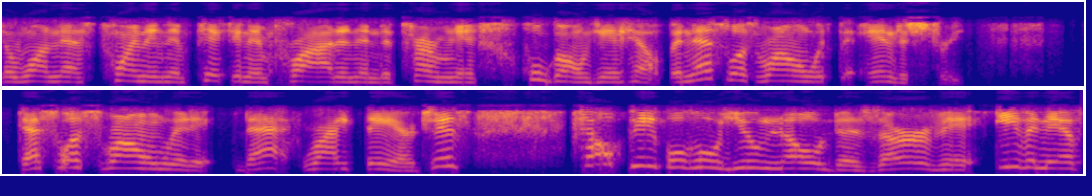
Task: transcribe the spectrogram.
the one that's pointing and picking and prodding and determining who gonna get help. And that's what's wrong with the industry. That's what's wrong with it. That right there. Just help people who you know deserve it, even if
